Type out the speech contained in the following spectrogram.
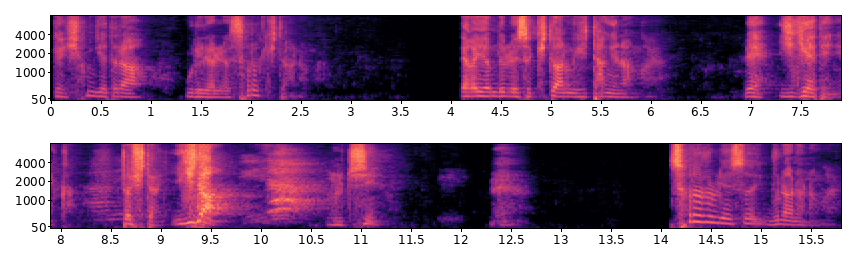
그러니까 형제들아, 우리를 서로 기도하는 거야. 내가 염두를 위해서 기도하는 것이 당연한 거야. 왜? 이겨야 되니까. 뜻이다. 이기자! 그렇지. 네. 서로를 위해서 무난하는 거야.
